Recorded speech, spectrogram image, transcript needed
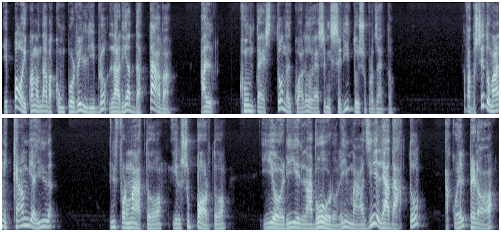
e poi quando andava a comporre il libro la riadattava al contesto nel quale doveva essere inserito il suo progetto. Ha fatto, se domani cambia il il formato, il supporto, io rilavoro le immagini e le adatto a quel, però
